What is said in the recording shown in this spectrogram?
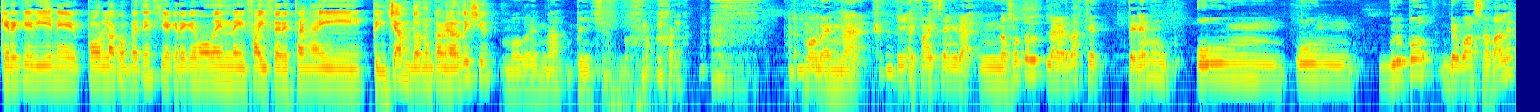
cree que viene por la competencia? ¿Cree que Moderna y Pfizer están ahí pinchando, nunca mejor dicho? Moderna, pinchando. Moderna. Y, y Pfizer, mira, nosotros la verdad es que tenemos un, un grupo de WhatsApp, ¿vale?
